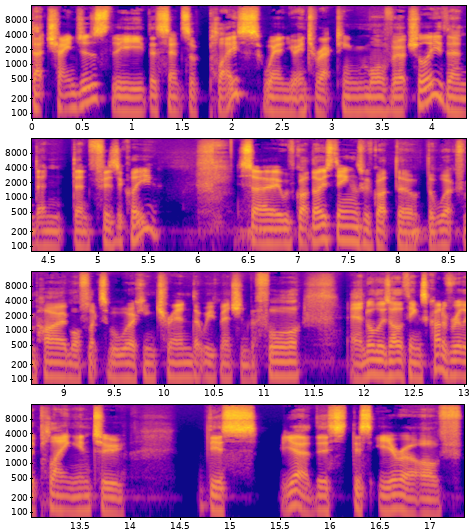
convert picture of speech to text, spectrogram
that changes the the sense of place when you're interacting more virtually than than than physically. So we've got those things. We've got the the work from home or flexible working trend that we've mentioned before, and all those other things kind of really playing into this yeah this this era of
